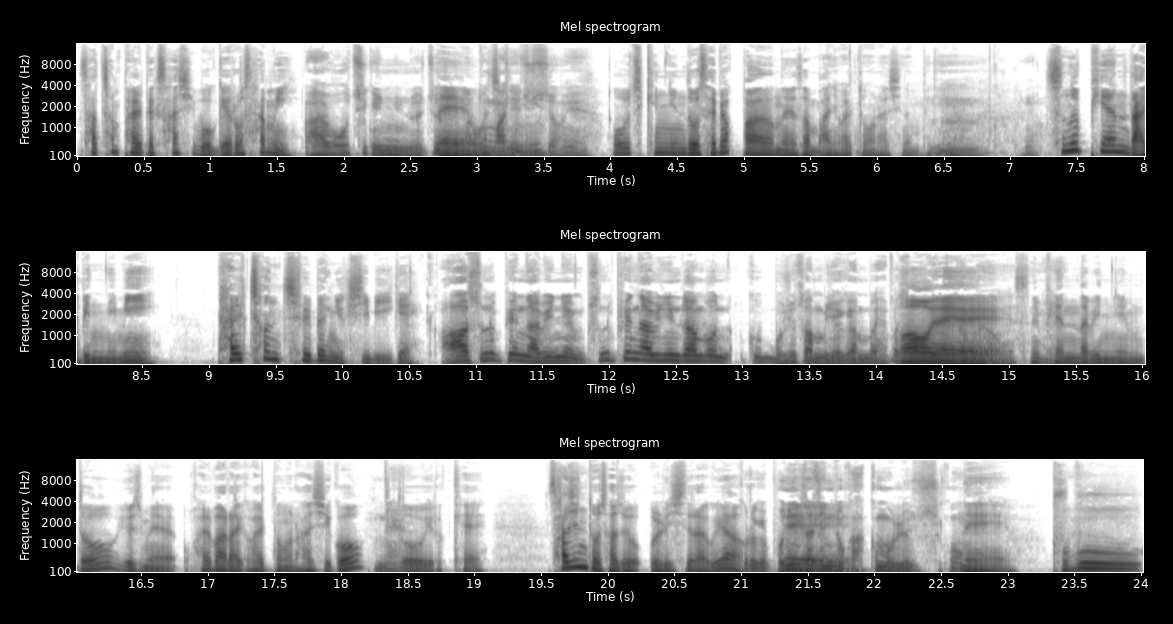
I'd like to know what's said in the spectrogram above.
4,845개로 3위. 아, 호치킨님도 좀 네, 많이. 해주시죠. 예. 호호치킨님도 새벽반에서 많이 활동을 하시는 분이에요. 음. 스누피앤 나비님이 8,762개. 아, 스누피 앤 나비님. 스누피 앤 나비님도 한번 그 모셔서 한번 얘기 한번 해봤으면 어, 좋겠더라고요. 예. 스누피 앤 나비님도 요즘에 활발하게 활동을 하시고 네. 또 이렇게 사진도 자주 올리시더라고요. 그러게 본인 네. 사진도 가끔 올려주시고. 네. 부부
